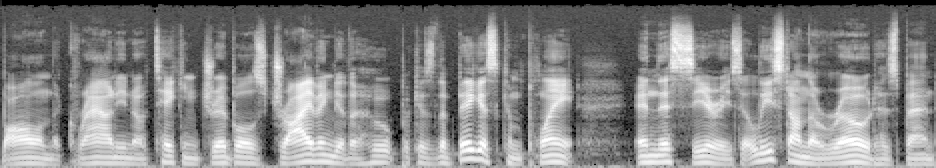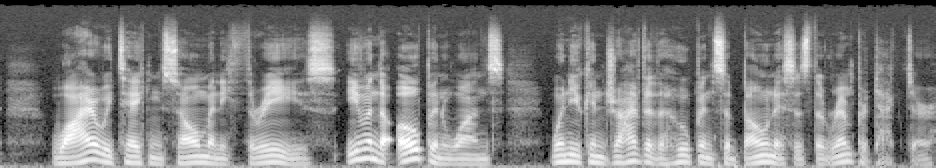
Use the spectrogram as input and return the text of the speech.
ball on the ground, you know, taking dribbles, driving to the hoop because the biggest complaint in this series, at least on the road, has been why are we taking so many threes, even the open ones, when you can drive to the hoop and Sabonis as the rim protector?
